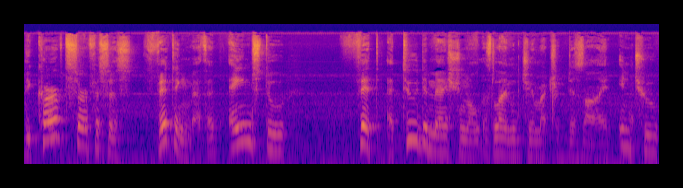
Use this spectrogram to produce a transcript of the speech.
The curved surfaces fitting method aims to fit a two-dimensional Islamic geometric design into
